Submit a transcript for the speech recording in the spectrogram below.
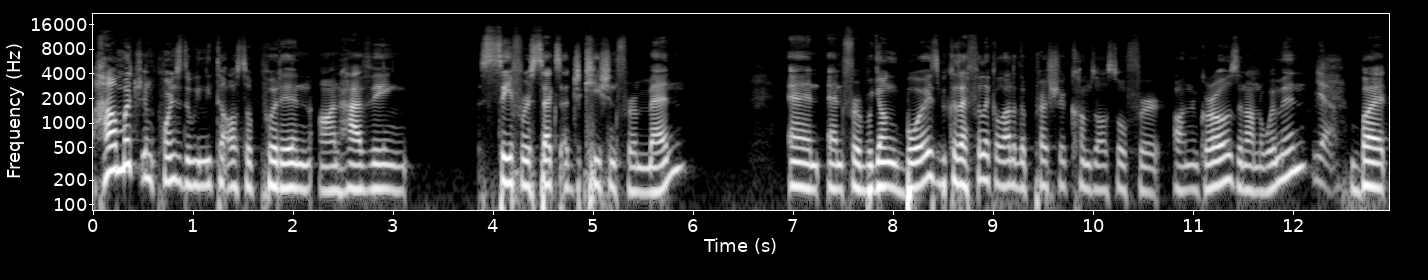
how much importance do we need to also put in on having safer sex education for men and and for young boys because i feel like a lot of the pressure comes also for on girls and on women. Yeah. But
